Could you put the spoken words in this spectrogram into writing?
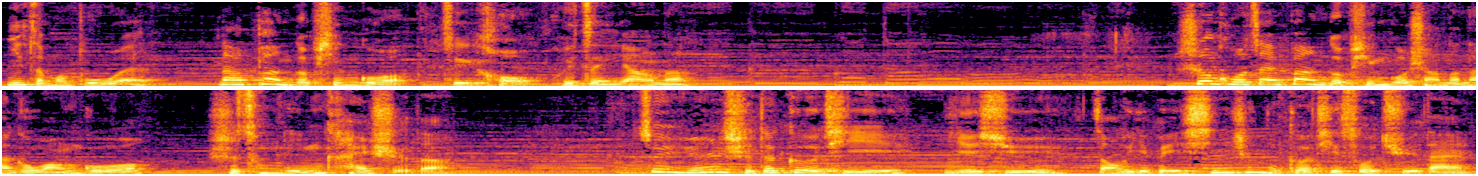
你怎么不问那半个苹果最后会怎样呢？生活在半个苹果上的那个王国是从零开始的，最原始的个体也许早已被新生的个体所取代。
